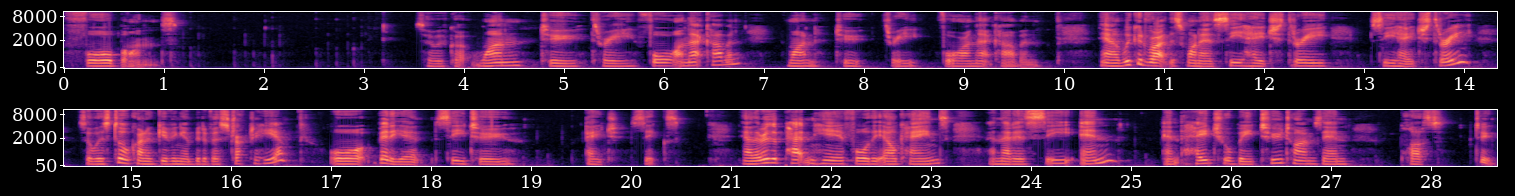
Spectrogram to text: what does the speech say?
four bonds. So we've got one, two, three, four on that carbon, one, two, three, four on that carbon. Now we could write this one as CH3, CH3, so we're still kind of giving a bit of a structure here, or better yet, C2, H6. Now there is a pattern here for the alkanes and that is Cn and H will be 2 times N plus 2.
